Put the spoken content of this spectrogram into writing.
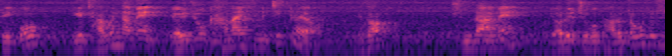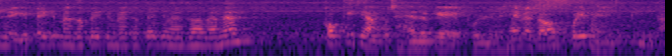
그리고 이게 잡은 다음에 열 주고 가만히 있으면 찝혀요. 그래서 준 다음에 열을 주고 바로 조금씩 조금씩 이렇게 빼주면서 빼주면서 빼주면서 하면은 꺾이지 않고 자연스럽게 볼륨이 세면서 뿌리 반영이 잡힙니다.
